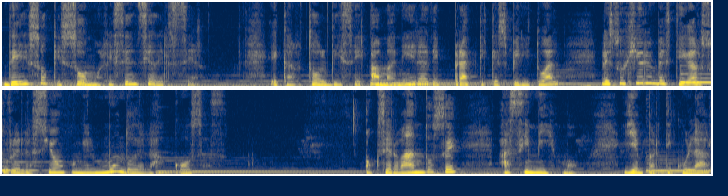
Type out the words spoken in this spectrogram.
de eso que somos, la esencia del ser. Eckhart dice, a manera de práctica espiritual, le sugiero investigar su relación con el mundo de las cosas, observándose a sí mismo y en particular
